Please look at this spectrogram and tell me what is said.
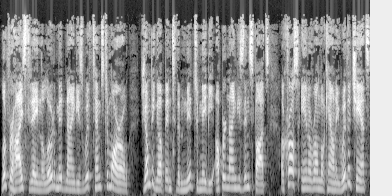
Look for highs today in the low to mid 90s with temps tomorrow jumping up into the mid to maybe upper 90s in spots across Anne Arundel County with a chance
